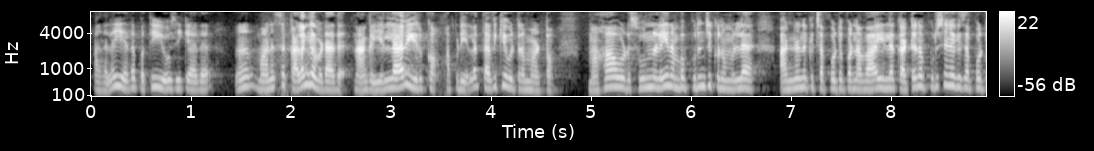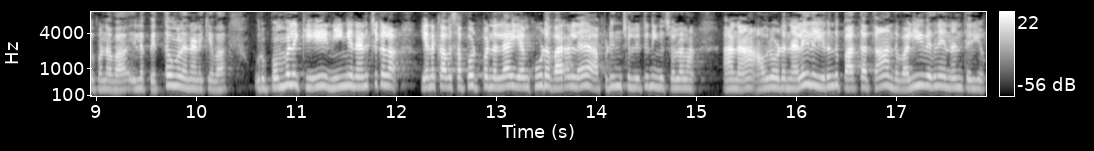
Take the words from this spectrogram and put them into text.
அதெல்லாம் எதை பற்றி யோசிக்காத. ஆ? மனசை கலங்க விடாத. நாங்கள் எல்லாரும் இருக்கோம். அப்படியெல்லாம் தவிக்க விட்டுற மாட்டோம். மகாவோட சூழ்நிலையை நம்ம புரிஞ்சுக்கணும்ல. அண்ணனுக்கு சப்போர்ட் பண்ணவா இல்லை கட்டண புருஷனுக்கு சப்போர்ட் பண்ணவா இல்லை பெத்தவங்களை நினைக்கவா ஒரு பொம்பளைக்கு நீங்கள் நினச்சிக்கலாம் எனக்கு அவள் சப்போர்ட் பண்ணலை என் கூட வரல அப்படின்னு சொல்லிட்டு நீங்கள் சொல்லலாம். ஆனால் அவளோட நிலையில இருந்து பார்த்தா தான் அந்த வலி வேதனை என்னன்னு தெரியும்.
